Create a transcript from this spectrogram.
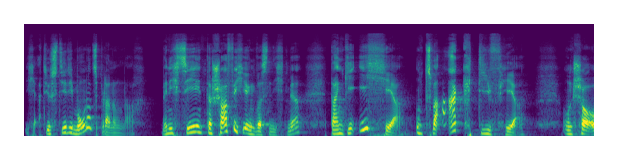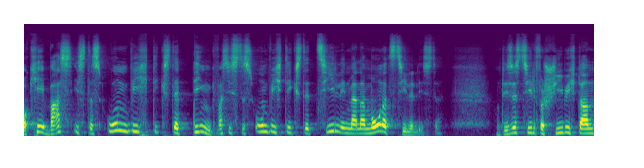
ich adjustiere die Monatsplanung nach. Wenn ich sehe, da schaffe ich irgendwas nicht mehr, dann gehe ich her und zwar aktiv her und schaue, okay, was ist das unwichtigste Ding, was ist das unwichtigste Ziel in meiner Monatszieleliste? Und dieses Ziel verschiebe ich dann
